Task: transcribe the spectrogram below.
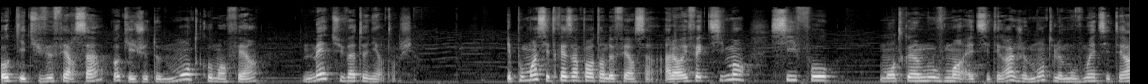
Ok, tu veux faire ça, ok, je te montre comment faire, mais tu vas tenir ton chien. Et pour moi, c'est très important de faire ça. Alors effectivement, s'il faut montrer un mouvement, etc., je montre le mouvement, etc.,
